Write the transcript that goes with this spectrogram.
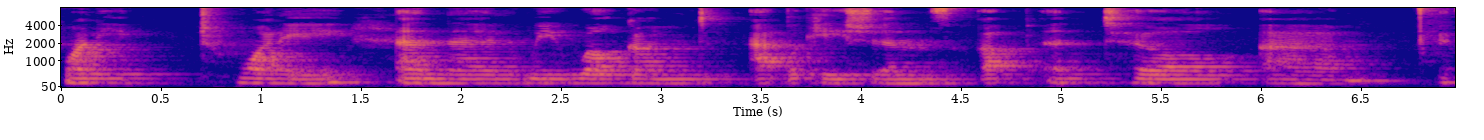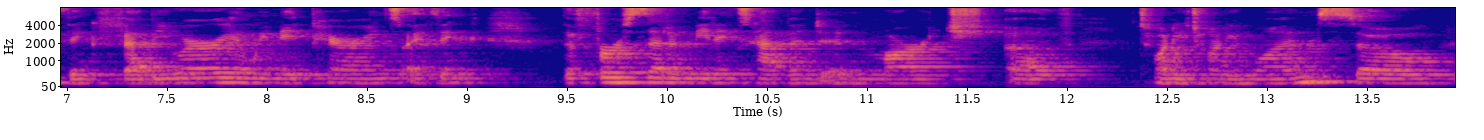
2020. And then we welcomed applications up until, um, I think, February. And we made pairings. I think the first set of meetings happened in March of 2021. So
